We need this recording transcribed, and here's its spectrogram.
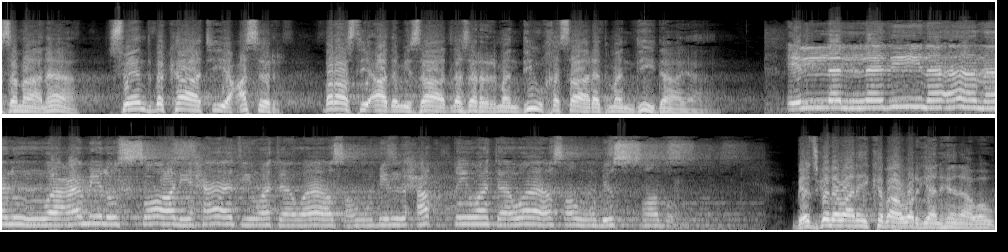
زەمانە سوێند بە کاتی عەسر بەڕاستی ئادەمی زاد لە زەرەرمەندی و خەسارەتمەندیدایە إلا الذين آمنوا وعملوا الصالحات وتواصوا بالحق وتواصوا بالصبر بێجگەلەوانەی کە باوەڕیان هێناوە و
